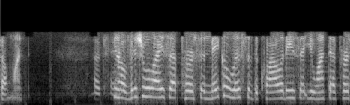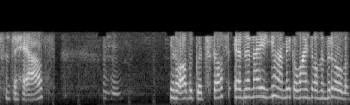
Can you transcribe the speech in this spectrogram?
someone Okay. you know, visualize that person, make a list of the qualities that you want that person to have, Mhm. you know, all the good stuff. And then I, you know, I make a line down the middle of the,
